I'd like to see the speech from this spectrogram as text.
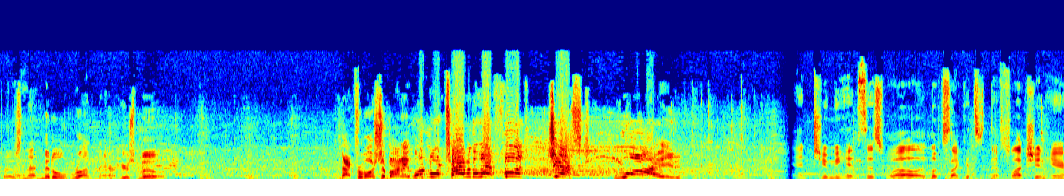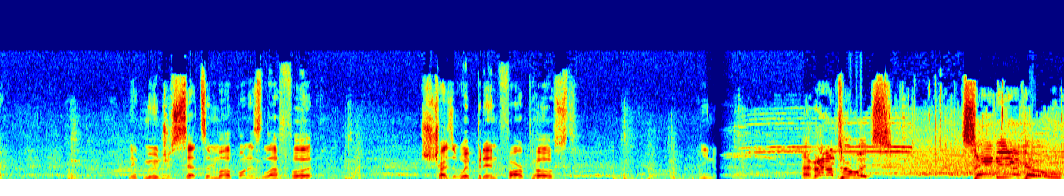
But it was in that middle run there. Here's Moon. Back for Moshobane. One more time with the left foot. Just wide. And Tumi hits this well. It looks like it's a deflection here. Nick Moon just sets him up on his left foot. Just tries to whip it in far post. You know. And that'll do it. San Diego,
